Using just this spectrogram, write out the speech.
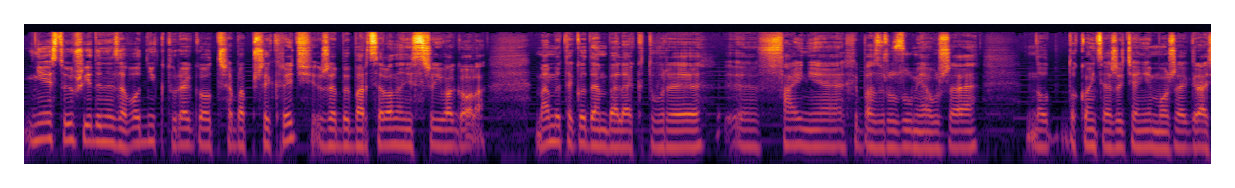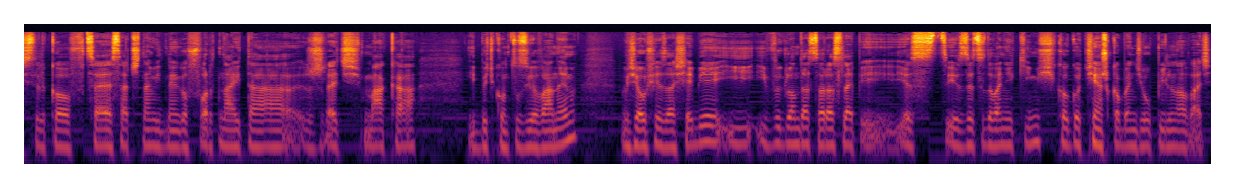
nie jest to już jedyny zawodnik, którego trzeba przykryć, żeby Barcelona nie strzeliła gola. Mamy tego Dembele, który y, fajnie chyba zrozumiał, że no, do końca życia nie może grać tylko w CS-a czy tam innego Fortnite'a, żreć maka i być kontuzjowanym, wziął się za siebie i, i wygląda coraz lepiej. Jest, jest zdecydowanie kimś, kogo ciężko będzie upilnować.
